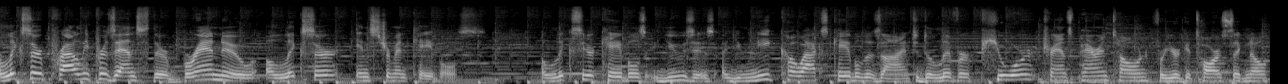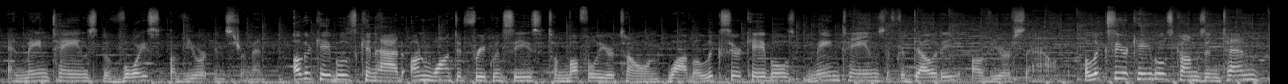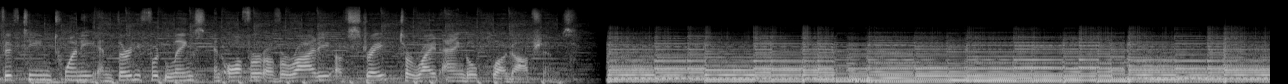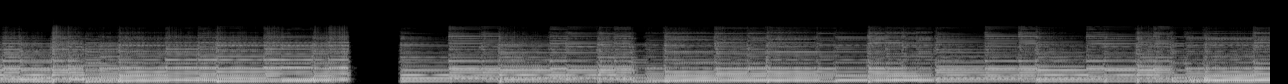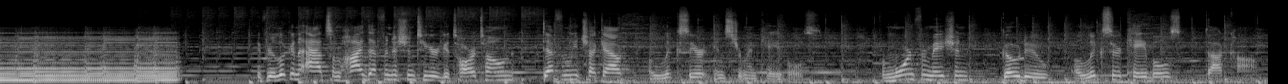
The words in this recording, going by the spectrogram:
Elixir proudly presents their brand new Elixir instrument cables. Elixir Cables uses a unique coax cable design to deliver pure, transparent tone for your guitar signal and maintains the voice of your instrument. Other cables can add unwanted frequencies to muffle your tone, while Elixir Cables maintains the fidelity of your sound. Elixir Cables comes in 10, 15, 20, and 30 foot lengths and offer a variety of straight to right angle plug options. If you're looking to add some high definition to your guitar tone, definitely check out Elixir instrument cables. For more information, go to elixircables.com.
